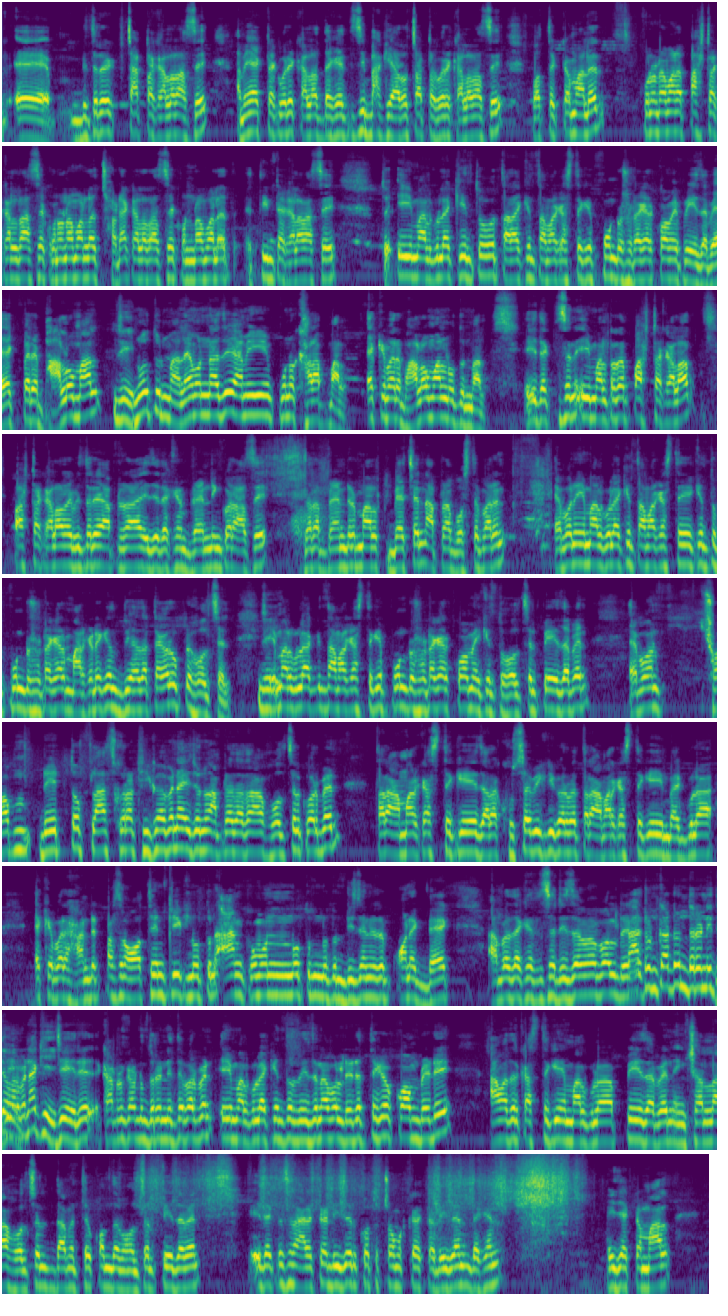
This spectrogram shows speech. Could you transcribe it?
ভিতরে চারটা কালার আছে। আমি একটা করে কালার দেখাইতেছি বাকি আরও চারটা করে কালার আছে। প্রত্যেকটা মালের কোনোটা মালের পাঁচটা কালার আছে কোনোটা মালের ছটা কালার আছে কোনোটা মালের তিনটা কালার আছে। তো এই মালগুলা কিন্তু তারা কিন্তু আমার কাছ থেকে পনেরোশো টাকার কমে পেয়ে যাবে। একবারে ভালো মাল। নতুন মাল। এমন না যে আমি কোনো খারাপ মাল একেবারে ভালো মাল নতুন মাল। এই দেখতেছেন এই মালটার পাঁচটা কালার। পাঁচটা কালারের ভিতরে আপনারা এই যে দেখেন ব্র্যান্ডিং করা আছে। যারা ব্র্যান্ডের মাল বেচেন আপনারা বুঝতে পারেন। এবং এই মালগুলা কিন্তু আমার কাছ থেকে কিন্তু পনেরোশো টাকার মার্কেটে কিন্তু দুই হাজার টাকার উপরে হোলসেল এই মালগুলা কিন্তু আমার কাছ থেকে পনেরোশো টাকার কমে কিন্তু হোলসেল পেয়ে যাবেন। এবং সব রেট তো প্লাস করা ঠিক হবে না এই জন্য আপনারা দাদা হোলসেল করবেন তারা আমার কাছ থেকে যারা খুচরা বিক্রি করবে তারা আমার কাছ থেকে এই ব্যাগগুলা একেবারে হান্ড্রেড পার্সেন্ট অথেন্টিক নতুন আনকমন নতুন নতুন ডিজাইনের অনেক ব্যাগ আমরা দেখাতেছি রিজনেবল কার্টুন কার্টুন ধরে নিতে পারবে নাকি? জি কার্টুন কার্টুন ধরে নিতে পারবেন। এই মালগুলা কিন্তু রিজনেবল রেটের থেকেও কম রেটে আমাদের কাছ থেকে এই মালগুলা পেয়ে যাবেন। ইনশাল্লাহ হোলসেল দামের থেকে কম দামে হোলসেল পেয়ে যাবেন। এই দেখতেছেন আরেকটা ডিজাইন কত চমৎকার একটা ডিজাইন দেখেন। এই যে একটা মাল।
